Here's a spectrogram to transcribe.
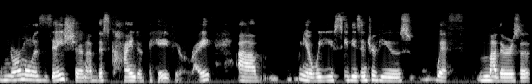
normalization of this kind of behavior, right? Um, you know, when you see these interviews with mothers, uh,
